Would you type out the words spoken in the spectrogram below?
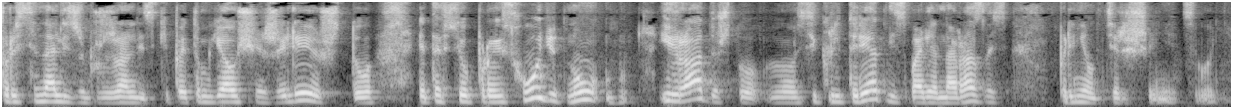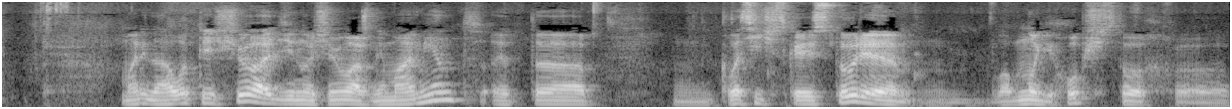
профессионализм журналистский, поэтому я очень жалею, что это все происходит, ну и рада, что э, секретариат, несмотря на разность, принял эти решения сегодня. Марина, а вот еще один очень важный момент, это классическая история во многих обществах, э,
